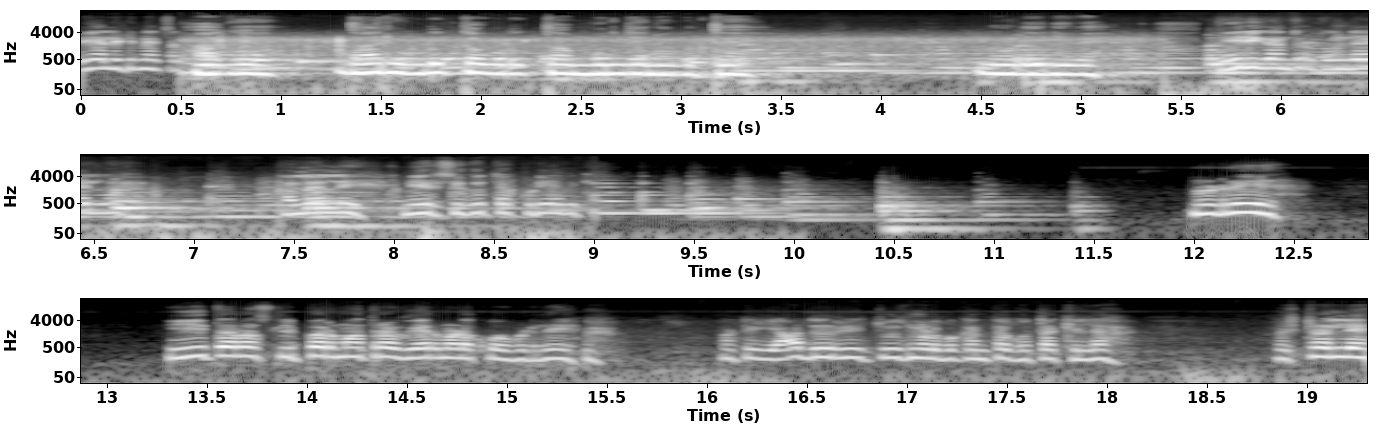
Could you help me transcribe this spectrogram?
ರಿಯಾಲಿಟಿನೇ ಹಾಗೆ ದಾರಿ ಹುಡುಕ್ತಾ ಹುಡುಕ್ತಾ ಮುಂದೇನಾಗುತ್ತೆ ನೋಡಿ ನೀವೇ. ನೀರಿಗಂತೂ ತೊಂದರೆ ಇಲ್ಲ. ಅಲ್ಲಲ್ಲಿ ನೀರು ಸಿಗುತ್ತೆ ಕುಡಿಯೋದಕ್ಕೆ? ನೋಡ್ರಿ, ಈ ಥರ ಸ್ಲಿಪ್ಪರ್ ಮಾತ್ರ ವೇರ್ ಮಾಡಕ್ಕೆ ಹೋಗ್ಬಿಡ್ರಿ. ಬಟ್ ಯಾವುದು ರೀ ಚೂಸ್ ಮಾಡ್ಬೇಕಂತ ಗೊತ್ತಾಗಿಲ್ಲ ಅಷ್ಟರಲ್ಲಿ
